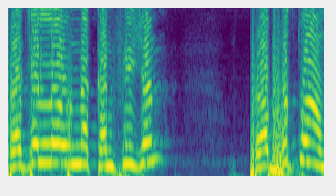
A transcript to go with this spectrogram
ప్రజల్లో ఉన్న కన్ఫ్యూజన్ ప్రభుత్వం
